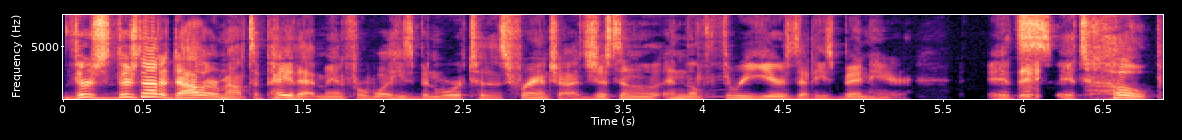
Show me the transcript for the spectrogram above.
there's there's not a dollar amount to pay that man for what he's been worth to this franchise just in the, in the three years that he's been here. It's it's hope.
